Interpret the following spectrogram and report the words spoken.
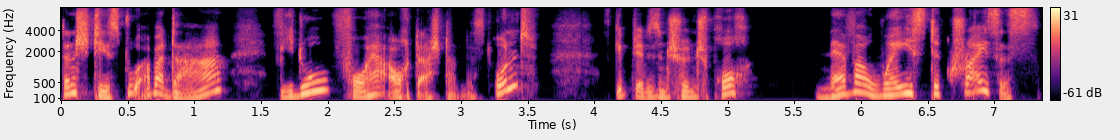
Dann stehst du aber da, wie du vorher auch da standest. Und es gibt ja diesen schönen Spruch, never waste a crisis.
